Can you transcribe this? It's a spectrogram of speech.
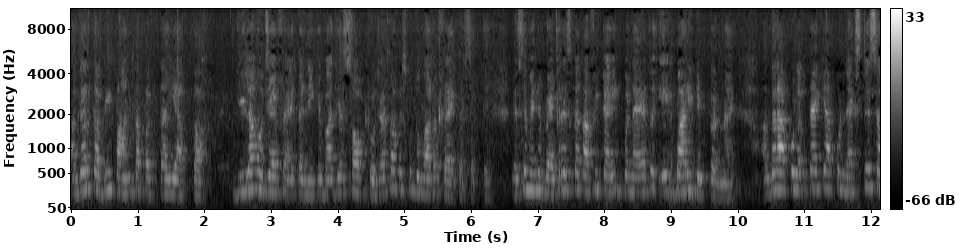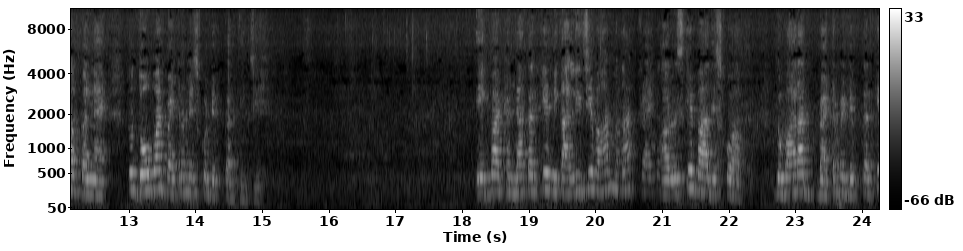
अगर कभी पान का पत्ता ये आपका गीला हो जाए फ्राई करने के बाद या सॉफ्ट हो जाए तो आप इसको दोबारा फ्राई कर सकते हैं। वैसे मैंने बैटर इसका काफ़ी टाइट बनाया है तो एक बार ही डिप करना है। अगर आपको लगता है कि आपको नेक्स्ट डे सर्व करना है तो दो बार बैटर में इसको डिप कर दीजिए। एक बार ठंडा करके निकाल लीजिए बाहर मतलब फ्राई और उसके बाद इसको आप दोबारा बैटर में डिप करके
